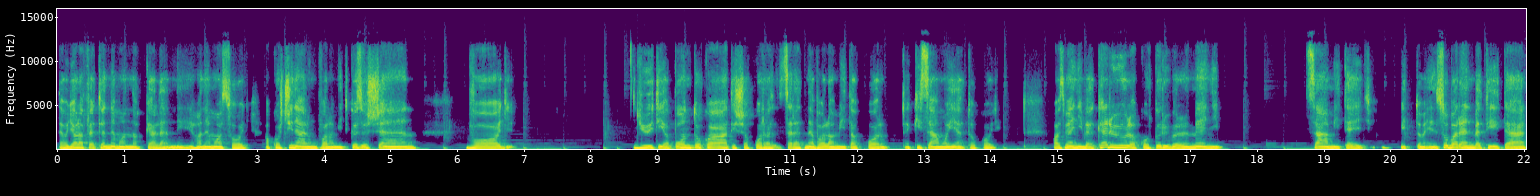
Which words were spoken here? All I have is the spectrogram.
De hogy alapvetően nem annak kell lenni, hanem az, hogy akkor csinálunk valamit közösen, vagy gyűjti a pontokat, és akkor ha szeretne valamit, akkor kiszámoljátok, hogy az mennyibe kerül, akkor körülbelül mennyi számít egy, mit tudom én, szobarendbetétel,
